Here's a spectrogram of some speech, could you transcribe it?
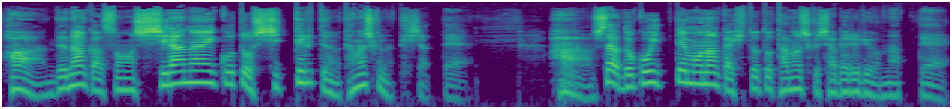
はい、でなんかその知らないことを知ってるっていうのが楽しくなってきちゃって。はい、そしたらどこ行ってもなんか人と楽しく喋れるようになって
